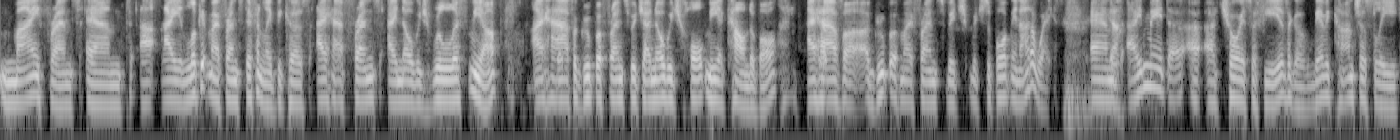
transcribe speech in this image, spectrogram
my friends and uh, i look at my friends differently because i have friends i know which will lift me up i have a group of friends which i know which hold me accountable i have a, a group of my friends which which support me in other ways and yeah. i made a, a, choice a few years ago very consciously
